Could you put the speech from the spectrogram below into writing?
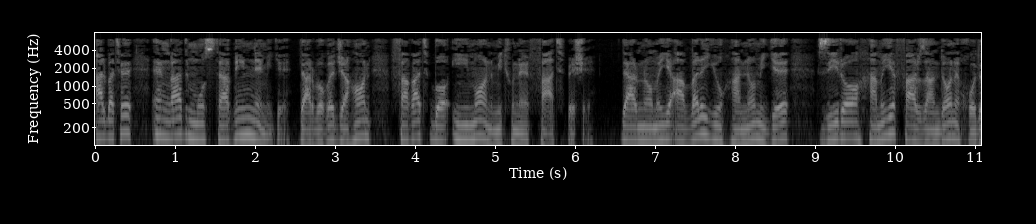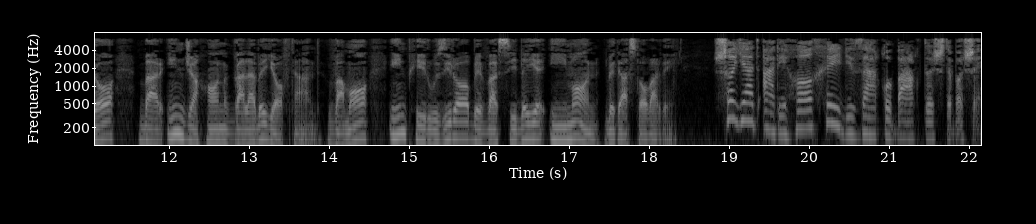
البته انقدر مستقیم نمیگه. در واقع جهان فقط با ایمان می‌تونه فتح بشه. در نامه اول یوحنا میگه زیرا همه فرزندان خدا بر این جهان غلبه یافتند و ما این پیروزی را به وسیله ایمان به دست آورده ایم شاید عریها خیلی زرق و برق داشته باشه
